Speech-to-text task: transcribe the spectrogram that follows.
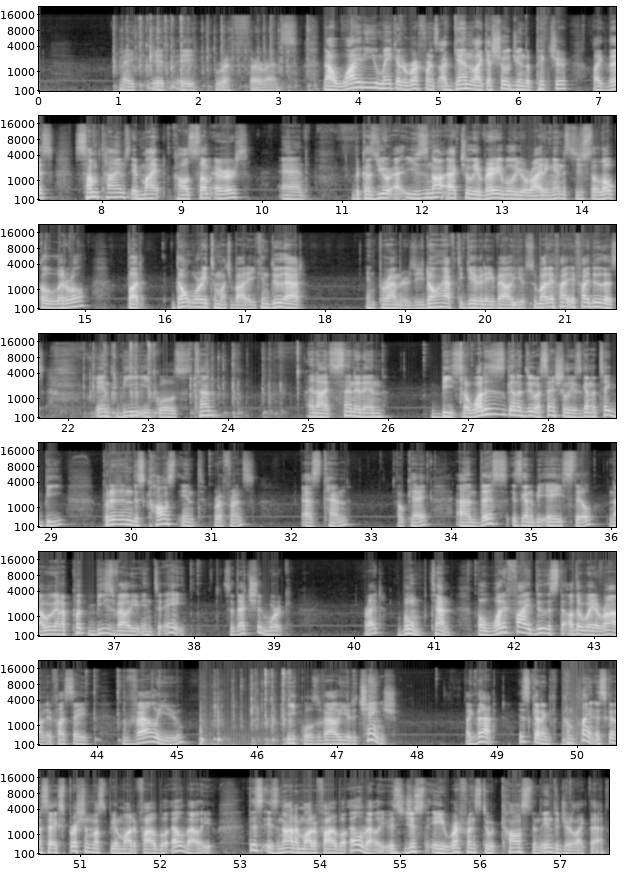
make it a reference. Now, why do you make it a reference? Again, like I showed you in the picture, like this, sometimes it might cause some errors and because you're uh, this is not actually a variable you're writing in, it's just a local literal, but don't worry too much about it. You can do that in parameters. You don't have to give it a value. So, but if I if I do this, int b equals 10, and I send it in b. So what this is going to do essentially is going to take b, put it in this const int reference as 10, okay? And this is going to be a still. Now we're going to put b's value into a. So that should work, right? Boom, 10. But what if I do this the other way around? If I say value equals value to change, like that, it's going to complain. It's going to say expression must be a modifiable L value. This is not a modifiable L value. It's just a reference to a constant integer like that.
